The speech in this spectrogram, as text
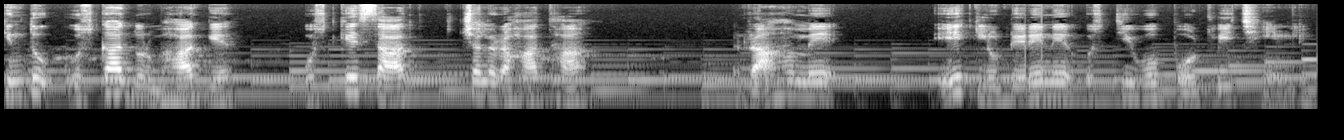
किंतु उसका दुर्भाग्य उसके साथ चल रहा था राह में एक लुटेरे ने उसकी वो पोटली छीन ली।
